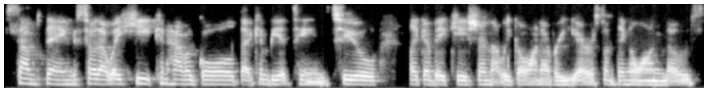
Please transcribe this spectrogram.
something so that way he can have a goal that can be attained to like a vacation that we go on every year, or something along those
